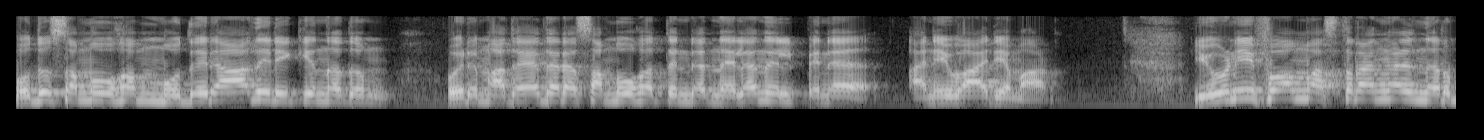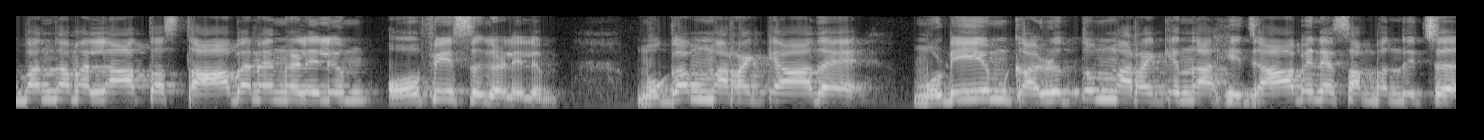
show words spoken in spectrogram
പൊതുസമൂഹം മുതിരാതിരിക്കുന്നതും ഒരു മതേതര സമൂഹത്തിന്റെ നിലനിൽപ്പിന് അനിവാര്യമാണ്. യൂണിഫോം വസ്ത്രങ്ങൾ നിർബന്ധമല്ലാത്ത സ്ഥാപനങ്ങളിലും ഓഫീസുകളിലും മുഖം മറയ്ക്കാതെ മുടിയും കഴുത്തും മറയ്ക്കുന്ന ഹിജാബിനെ സംബന്ധിച്ച്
